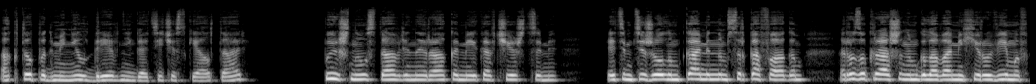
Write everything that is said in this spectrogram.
А кто подменил древний готический алтарь, пышно уставленный раками и ковчежцами, этим тяжелым каменным саркофагом, разукрашенным головами херувимов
